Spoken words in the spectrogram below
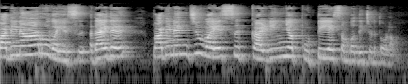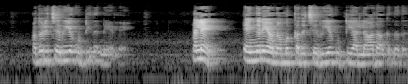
പതിനാറ് വയസ്സ് അതായത് പതിനഞ്ചു വയസ്സ് കഴിഞ്ഞ കുട്ടിയെ സംബന്ധിച്ചിടത്തോളം അതൊരു ചെറിയ കുട്ടി തന്നെയല്ലേ? അല്ലേ? എങ്ങനെയാ നമുക്കത് ചെറിയ കുട്ടി അല്ലാതാകുന്നത്?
